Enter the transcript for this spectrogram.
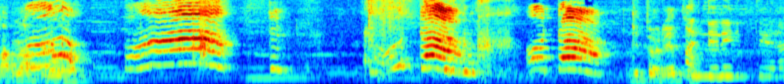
Bak ne yapıyor oğlum. Git oraya diyor. Annene git diyor ha.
